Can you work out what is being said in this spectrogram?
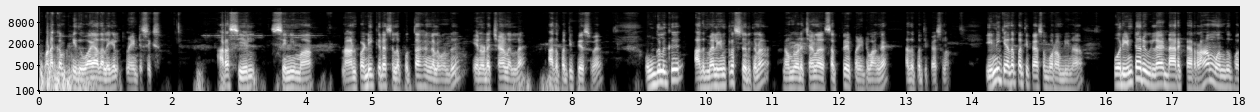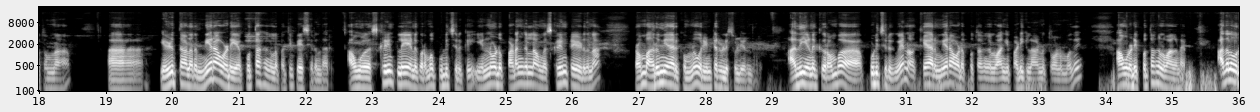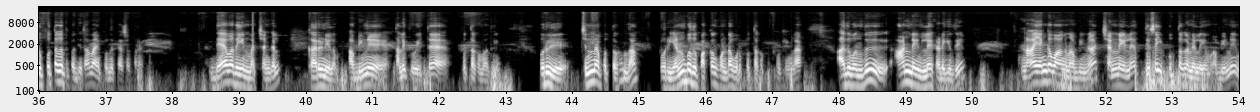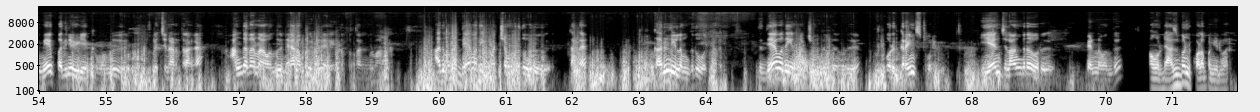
வணக்கம் இது ஓயாதலைகள் ninety six. அரசியல் சினிமா நான் படிக்கிற சில புத்தகங்களை வந்து என்னோட சேனலில் அதை பற்றி பேசுவேன். உங்களுக்கு அது மேலே இன்ட்ரெஸ்ட் இருக்குன்னா நம்மளோட சேனலை சப்ஸ்கிரைப் பண்ணிட்டு வாங்க அதை பற்றி பேசலாம். இன்னைக்கு எதை பற்றி பேச போகிறோம் அப்படின்னா ஒரு இன்டர்வியூவில் டேரக்டர் ராம் வந்து பார்த்தோம்னா எழுத்தாளர் மீராவுடைய புத்தகங்களை பற்றி பேசியிருந்தார். அவங்க ஸ்க்ரீன் பிளே எனக்கு ரொம்ப பிடிச்சிருக்கு. என்னோட படங்களில் அவங்க ஸ்க்ரீன் பிளே எழுதுனா ரொம்ப அருமையாக இருக்கும்னு ஒரு இன்டர்வியூவில் சொல்லியிருந்தார். அது எனக்கு ரொம்ப பிடிச்சிருக்குவே. நான் கேஆர் மீராவோட புத்தகங்கள் வாங்கி படிக்கலான்னு தோணும் போது அவங்களுடைய புத்தகங்கள் வாங்கினேன். அதில் ஒரு புத்தகத்தை பற்றி தான் நான் இப்போ வந்து பேச போகிறேன் தேவதையின் மச்சங்கள் கருநிலம் அப்படின்னு தலைப்பு வைத்த புத்தகம் அது. ஒரு சின்ன புத்தகம் தான். ஒரு எண்பது பக்கம் கொண்ட ஒரு புத்தகம் ஓகேங்களா? அது வந்து ஆன்லைன்லேயே கிடைக்குது. நான் எங்கே வாங்கினேன் அப்படின்னா சென்னையில் திசை புத்தக நிலையம் அப்படின்னு மே பதினேழு இயக்கம் வந்து வச்சு நடத்துகிறாங்க அங்கே தான் நான் வந்து நேராக போயிட்டு இந்த புத்தகங்கள் வாங்கினேன் அது வந்து தேவதை மச்சம்ங்கிறது ஒரு கதை. கருநிலம்ங்கிறது ஒரு கதை. இந்த தேவதையின் மச்சம்ங்கிறது வந்து ஒரு கிரைம் ஸ்டோரி ஏஞ்சலாங்கிற ஒரு பெண்ணை வந்து அவங்களுடைய ஹஸ்பண்ட் கொலை பண்ணிடுவார்.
